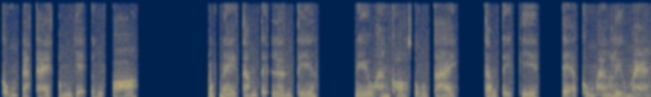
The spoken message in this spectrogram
cũng là cái không dễ ứng phó. Lúc này tam tỷ lên tiếng, nếu hắn còn xuống tay, tam tỷ kia sẽ cùng hắn liều mạng.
